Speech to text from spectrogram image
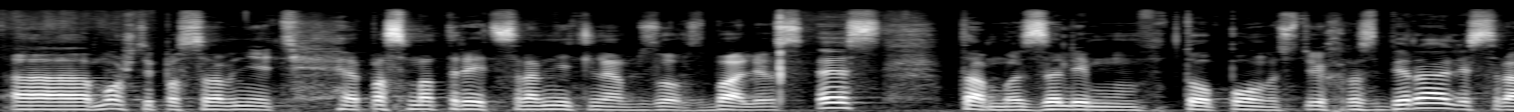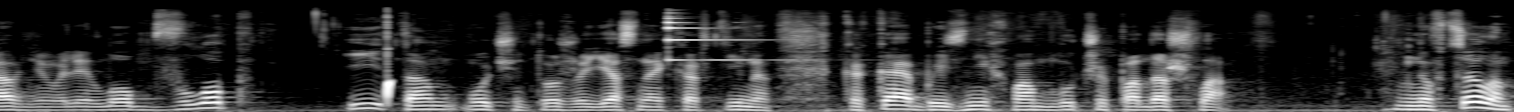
А, можете посравнить, э, посмотреть сравнительный обзор с Balius S. Там мы с Залимом то полностью их разбирали, сравнивали лоб в лоб. И там очень тоже ясная картина, какая бы из них вам лучше подошла. Но в целом,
